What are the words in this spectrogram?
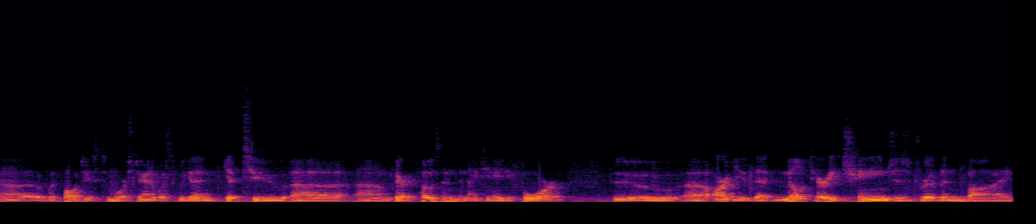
uh, with apologies to Morris Janowitz, we then get to uh, um, Barry Posen in 1984, who uh, argued that military change is driven by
